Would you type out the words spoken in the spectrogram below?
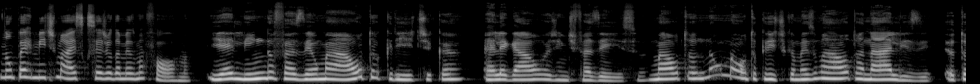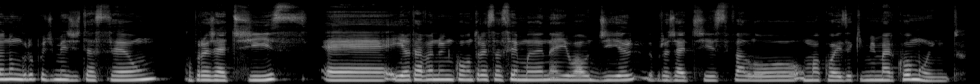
não permite mais que seja da mesma forma. E é lindo fazer uma autocrítica é legal a gente fazer isso. Uma auto, não uma autocrítica, mas uma autoanálise. Eu tô num grupo de meditação com o Projeto X. É, e eu estava no encontro essa semana e o Aldir do Projeto X falou uma coisa que me marcou muito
